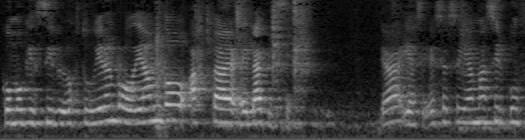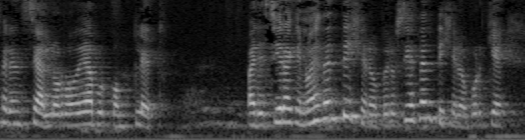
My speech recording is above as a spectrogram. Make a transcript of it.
como que si lo estuvieran rodeando hasta el ápice. ¿ya? Y ese se llama circunferencial, lo rodea por completo. Pareciera que no es dentígero, pero sí es dentígero, porque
